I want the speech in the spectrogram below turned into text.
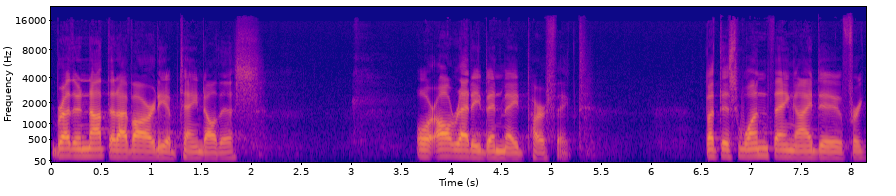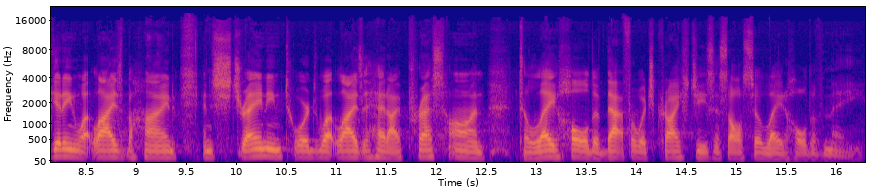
Brethren, not that I've already obtained all this or already been made perfect. But this one thing I do, forgetting what lies behind and straining towards what lies ahead, I press on to lay hold of that for which Christ Jesus also laid hold of me.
